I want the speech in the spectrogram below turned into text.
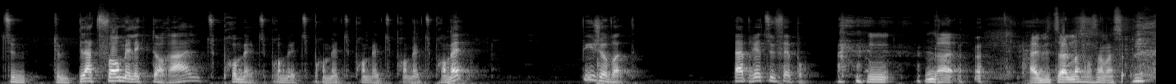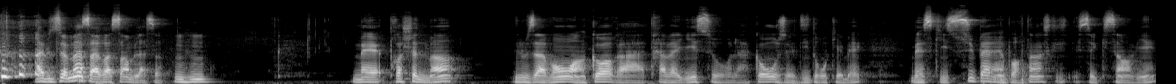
Tu, une plateforme électorale, tu promets, tu promets, tu promets, tu promets, tu promets, tu promets, puis je vote. Puis après, tu le fais pas. Ouais. Habituellement, ça ressemble à ça. Habituellement, ça ressemble à ça. Mais prochainement, nous avons encore à travailler sur la cause d'Hydro-Québec. Mais ce qui est super important, ce qui, s'en vient,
